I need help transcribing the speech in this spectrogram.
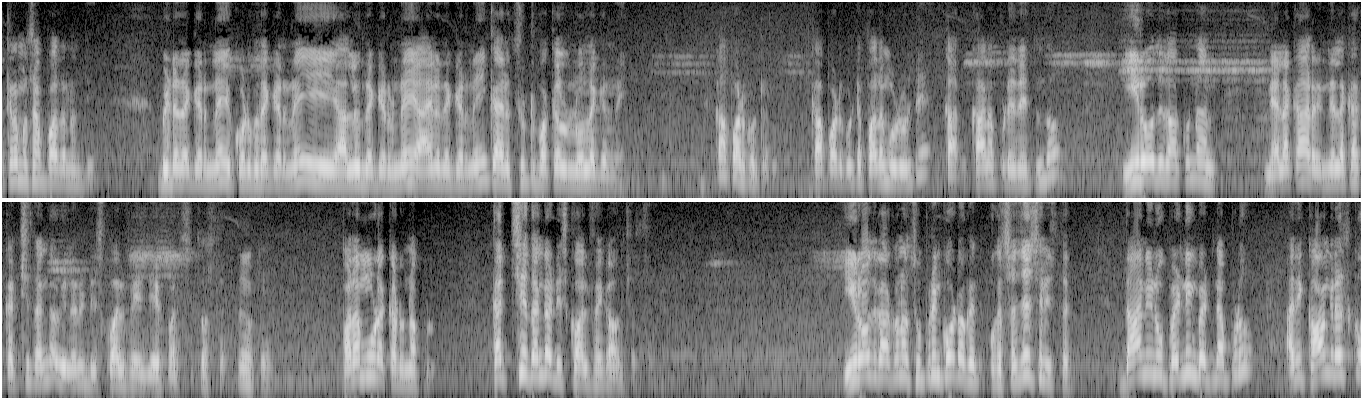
అక్రమ సంపాదన ఉంది. బిడ్డ దగ్గర ఉన్నాయి కొడుకు దగ్గర ఉన్నాయి అల్లు దగ్గర ఉన్నాయి ఆయన దగ్గర ఉన్నాయి ఇంకా ఆయన చుట్టుపక్కల ఉన్న వాళ్ళ దగ్గర ఉన్నాయి కాపాడుకుంటారు. కాపాడుకుంటే పదమూడు ఉంటే కాదు. కానప్పుడు ఏదైతుందో ఈ రోజు కాకుండా నెలక రెండు నెలక ఖచ్చితంగా వీళ్ళని డిస్క్వాలిఫై చేసే పరిస్థితి వస్తుంది. ఓకే. పదమూడు అక్కడ ఉన్నప్పుడు ఖచ్చితంగా డిస్క్వాలిఫై కావాల్సి వస్తుంది. ఈ రోజు కాకుండా సుప్రీంకోర్టు ఒక ఒక సజెషన్ ఇస్తుంది. దాన్ని నువ్వు పెండింగ్ పెట్టినప్పుడు అది కాంగ్రెస్కు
